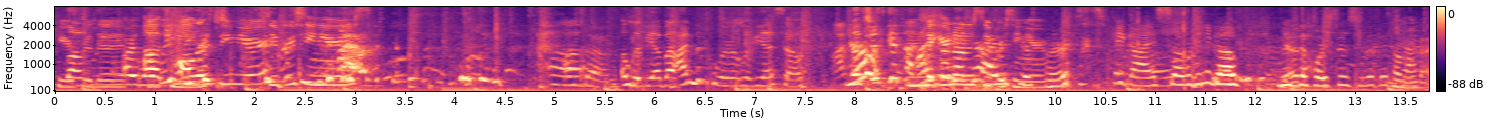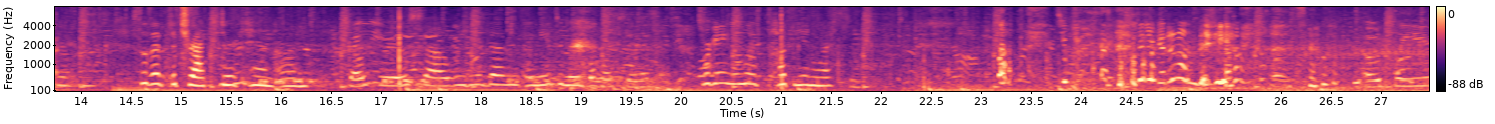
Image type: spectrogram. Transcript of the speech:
Here for the our lovely uh, Holler super- senior. super seniors. Awesome. Olivia, but I'm the cooler Olivia, so let's just get that. But you're not a super senior. Hey guys, so we're gonna go move the horses with the Tell me tractor about it. so that the tractor can um go through. So we need them. We need to move the horses. So we're gonna go move Puppy and Wesley. Did you get it on video? Oh, clear.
